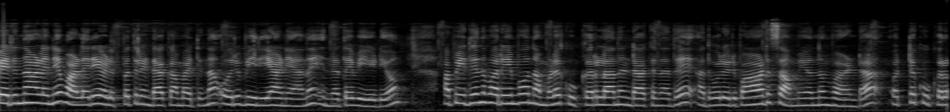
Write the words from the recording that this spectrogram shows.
പെരുന്നാളിന് വളരെ എളുപ്പത്തിൽ ഉണ്ടാക്കാൻ പറ്റുന്ന ഒരു ബിരിയാണിയാണ് ഇന്നത്തെ വീഡിയോ. അപ്പോൾ ഇതെന്ന് പറയുമ്പോൾ നമ്മൾ കുക്കറിലാണ് ഉണ്ടാക്കുന്നത്. അതുപോലെ ഒരുപാട് സമയമൊന്നും വേണ്ട. ഒറ്റ കുക്കർ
